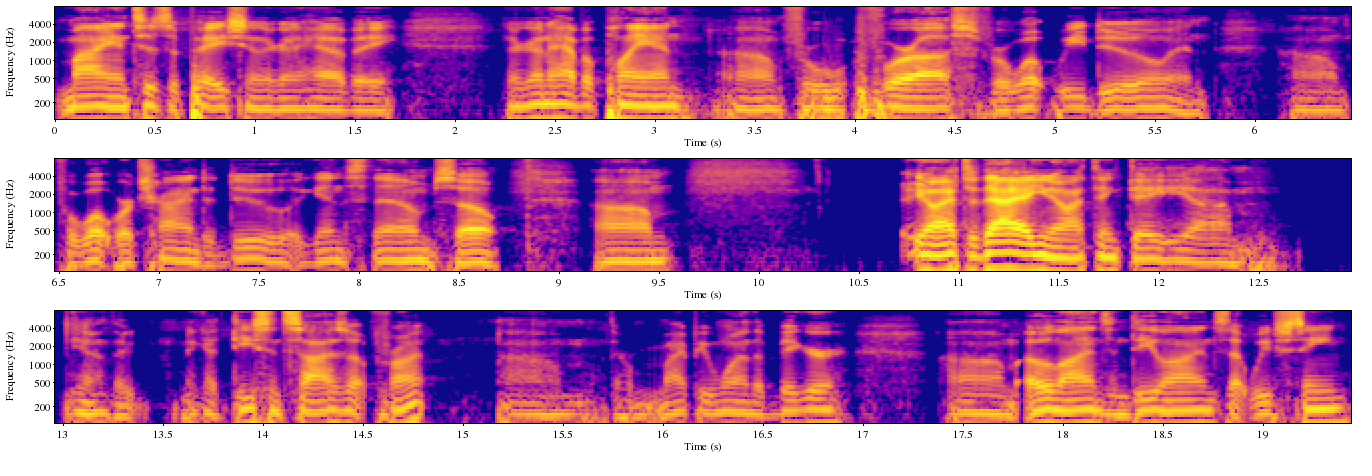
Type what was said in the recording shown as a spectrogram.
my anticipation they're going to have a they're going to have a plan um, for for us for what we do and um, for what we're trying to do against them. So, um, you know, after that, you know, I think they um, you know they, they got decent size up front. Um, there might be one of the bigger um, O lines and D lines that we've seen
